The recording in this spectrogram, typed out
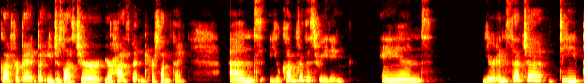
God forbid, but you just lost your your husband or something, and you come for this reading and you're in such a deep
